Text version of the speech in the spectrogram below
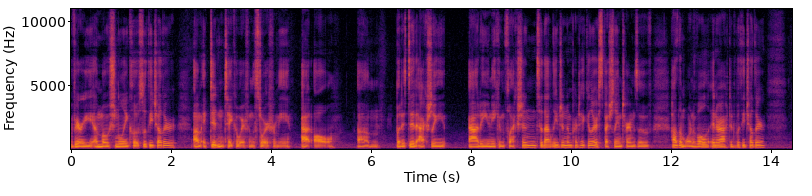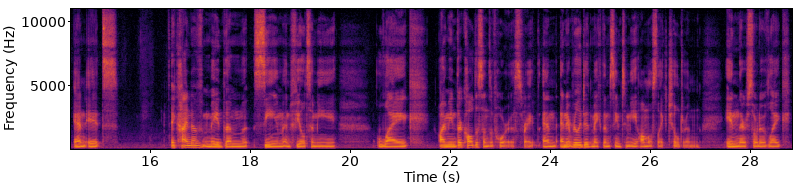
very emotionally close with each other. Um, it didn't take away from the story for me at all. Um, but it did actually add a unique inflection to that legion in particular, especially in terms of how the Mournival interacted with each other, and it it kind of made them seem and feel to me like I mean they're called the sons of Horus, right? And and it really did make them seem to me almost like children in their sort of like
